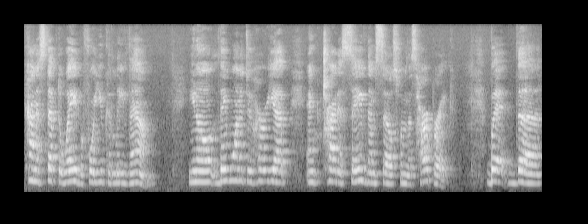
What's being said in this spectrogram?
kind of stepped away before you could leave them. You know, they wanted to hurry up and try to save themselves from this heartbreak. But the,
